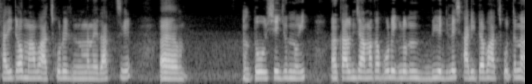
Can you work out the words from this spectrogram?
শাড়িটাও মা ভাজ করে মানে রাখছে। তো সেই জন্যই। কারণ জামা কাপড় এগুলো দিয়ে দিলে শাড়িটা ভাজ করতে না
